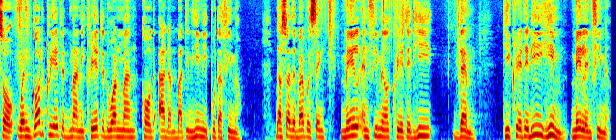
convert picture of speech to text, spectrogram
So when God created man, he created one man called Adam, but in him he put a female. That's why the Bible is saying, male and female created he them. He created he him, male and female.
